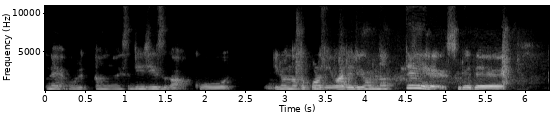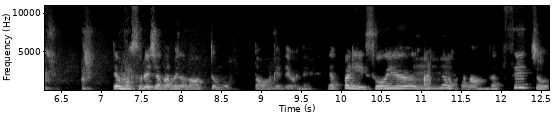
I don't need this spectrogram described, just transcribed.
ね、オルあの SDGs がこう、いろんなところで言われるようになって、それで、でもそれじゃダメだなって思ったわけだよね。やっぱりそういう、うんあれなのかな、脱成長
